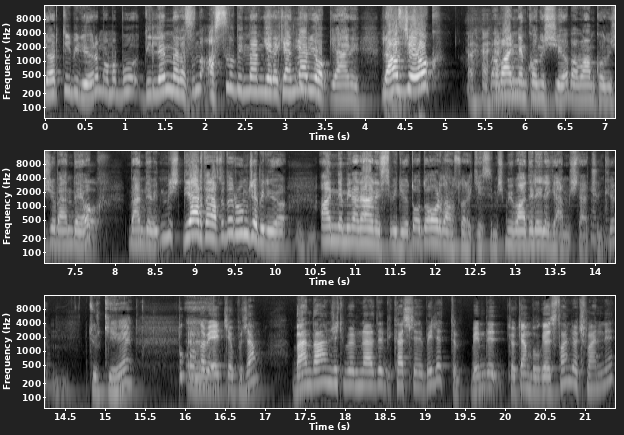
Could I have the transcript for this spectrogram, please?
dört dil biliyorum ama bu dillerin arasında asıl bilmem gerekenler yok. Yani Lazca yok. Babaannem konuşuyor, babam konuşuyor, bende yok. Of. Ben de bilmiş. Diğer tarafta da Rumca biliyor. Annemin anneannesi biliyordu. O da oradan sonra kesilmiş. Mübadeleyle gelmişler çünkü Türkiye'ye. Bu konuda bir ek yapacağım. Ben daha önceki bölümlerde birkaç kere belirttim. Benim de köken Bulgaristan göçmenliği.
